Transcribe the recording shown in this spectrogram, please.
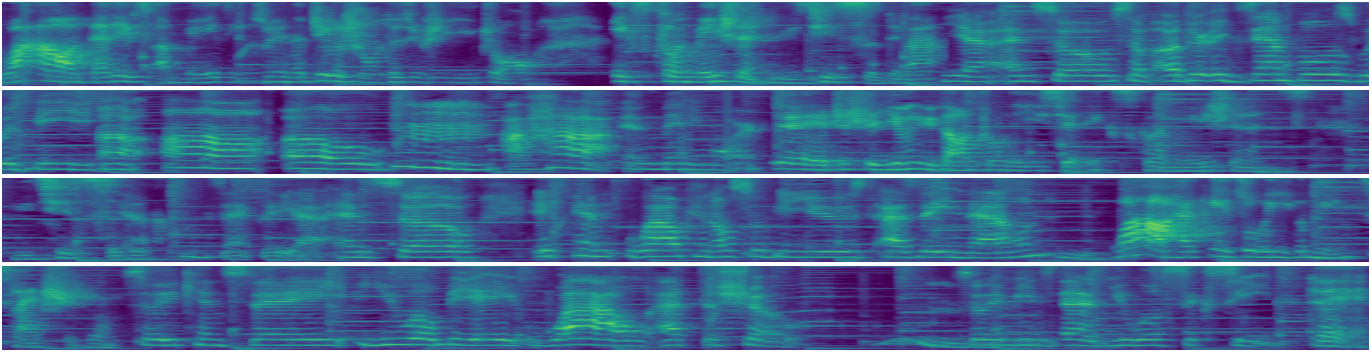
Wow, that is amazing。所以呢，这个时候它就是一种 exclamation 语气词，对吧？ Yeah, and so some other examples would be uh, uh oh, hmm, aha, and many more. 对，这是英语当中的一些 exclamations 语气词，对吧？ Exactly, yeah. And so it can wow can also be used as a noun. 嗯，Wow 还可以作为一个名词来使用。 So you can say you will be a wow at the show. 嗯， So it means that you will succeed. 对。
